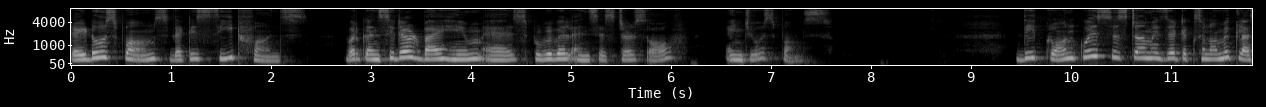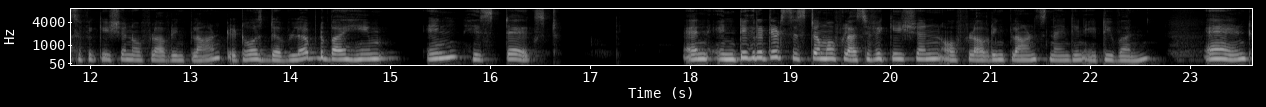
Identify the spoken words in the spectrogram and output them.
Pteridosperms, that is seed ferns, were considered by him as probable ancestors of angiosperms. The Cronquist system is a taxonomic classification of flowering plant. It was developed by him in his text An Integrated System of Classification of Flowering Plants 1981 and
